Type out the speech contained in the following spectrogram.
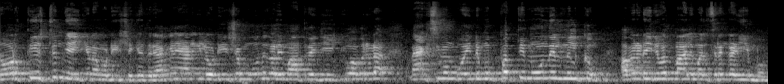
നോർത്ത് ഈസ്റ്റും ജയിക്കണം ഒഡീഷയ്ക്കെതിരെ. അങ്ങനെയാണെങ്കിൽ ഒഡീഷ മൂന്ന് കളി മാത്രമേ ജയിക്കൂ. അവരുടെ മാക്സിമം പോയിന്റ് മുപ്പത്തി മൂന്നിൽ നിൽക്കും. അവരുടെ ഇരുപത്തിനാല് മത്സരം കഴിയുമ്പോൾ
